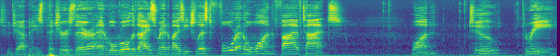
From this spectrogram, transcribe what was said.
Two Japanese pitchers there. And we'll roll the dice, randomize each list, four and a one, five times. One, two, three,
